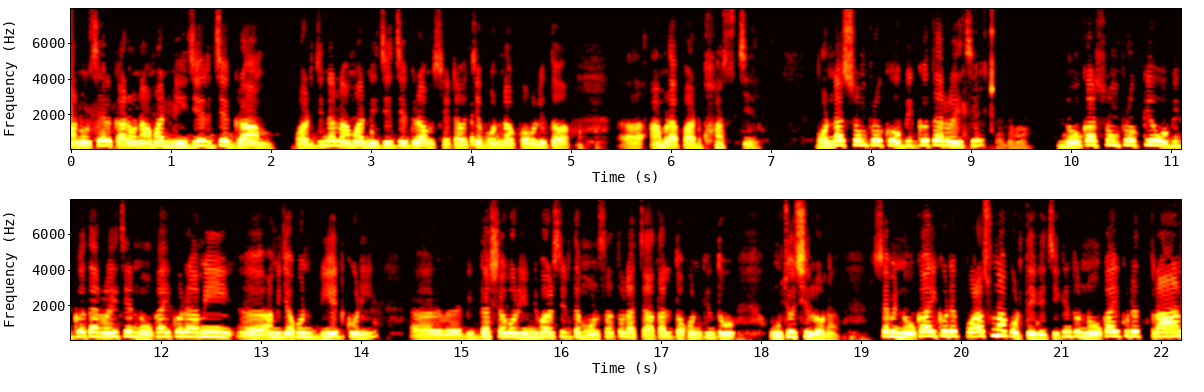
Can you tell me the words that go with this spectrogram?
মানুষের কারণ আমার নিজের যে গ্রাম অরিজিনাল আমার নিজের যে গ্রাম সেটা হচ্ছে বন্যা কবলিত আমরা পাট ভাসছে। বন্যার সম্পর্কে অভিজ্ঞতা রয়েছে। নৌকা সম্পর্কেও অভিজ্ঞতা রয়েছে। নৌকায় করে আমি আমি যখন বিএড করি বিদ্যাসাগর ইউনিভার্সিটিতে মনসাতলা চাতাল তখন কিন্তু উঁচু ছিল না। সে আমি নৌকায় করে পড়াশোনা করতে গেছি, কিন্তু নৌকায় করে ত্রাণ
